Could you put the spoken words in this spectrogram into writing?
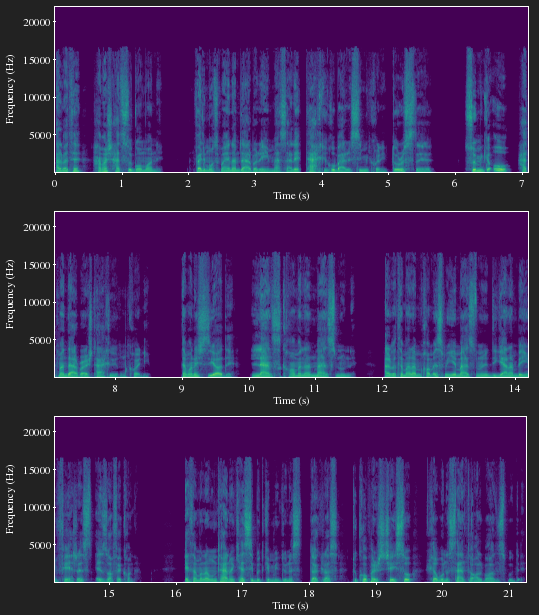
البته همش حدس و گمانه. ولی مطمئنم درباره این مسئله تحقیق و بررسی می‌کنید درسته؟ سو میگه او حتما دربارش تحقیق می‌کنیم احتمالش زیاده. لنس کاملا مزنونه البته منم می‌خوام اسم یه مزنون دیگرم به این فهرست اضافه کنم. احتمالا اون تنها کسی بود که می‌دونست داگلاس تو کوپرس چیس و خیابون سنت آلبانز بوده.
